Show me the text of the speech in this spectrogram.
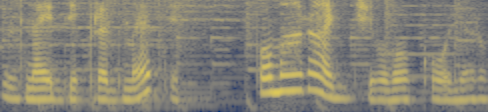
Знайди предмети помаранчевого кольору.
